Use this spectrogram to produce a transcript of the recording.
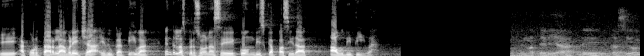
eh, acortar la brecha educativa entre las personas eh, con discapacidad auditiva. En materia de educación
